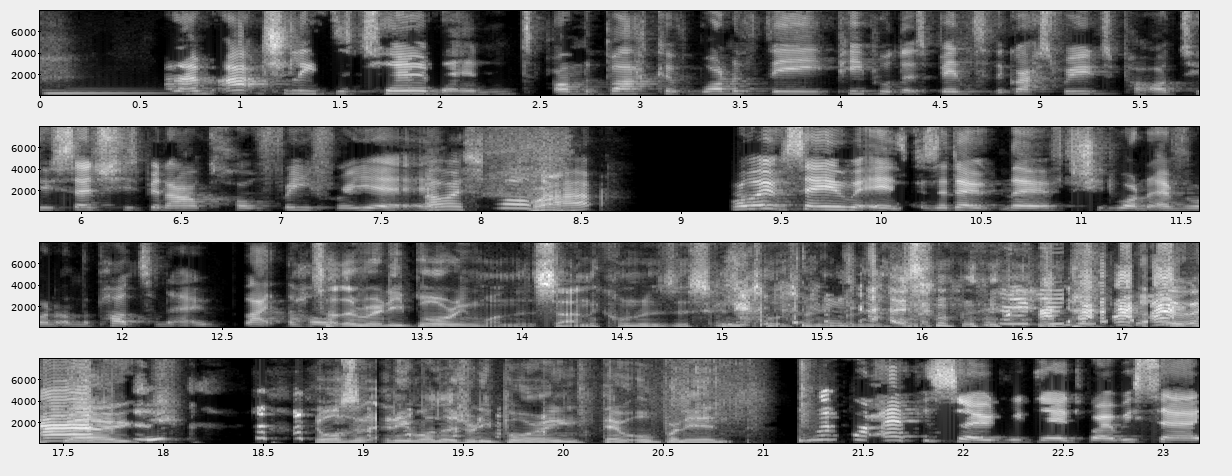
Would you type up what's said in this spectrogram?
And I'm actually determined on the back of one of the people that's been to the grassroots pod who said she's been alcohol free for a year. Oh, I saw Wow. that. I won't say who it is because I don't know if she'd want everyone on the pod to know, like the whole. It's that the really boring one that sat in the corner and just couldn't talk to anybody? No. no. It wasn't anyone that's really boring. They were all brilliant. Remember that episode we did where we said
